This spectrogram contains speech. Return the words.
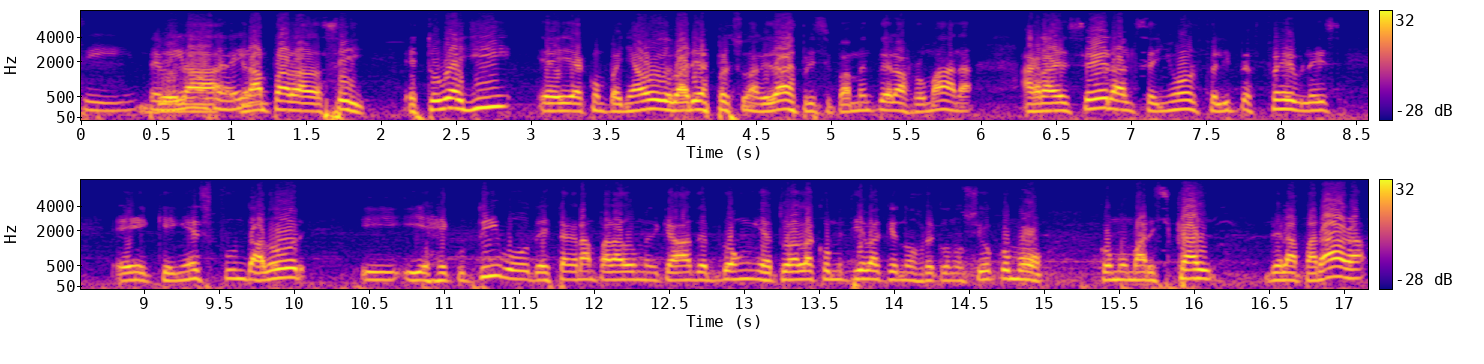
de la Gran Parada. Sí, estuve allí eh, acompañado de varias personalidades, principalmente de la romana. Agradecer al señor Felipe Febles, quien es fundador y, ejecutivo de esta Gran Parada Dominicana de Bronx y a toda la comitiva que nos reconoció como, como mariscal de la parada.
